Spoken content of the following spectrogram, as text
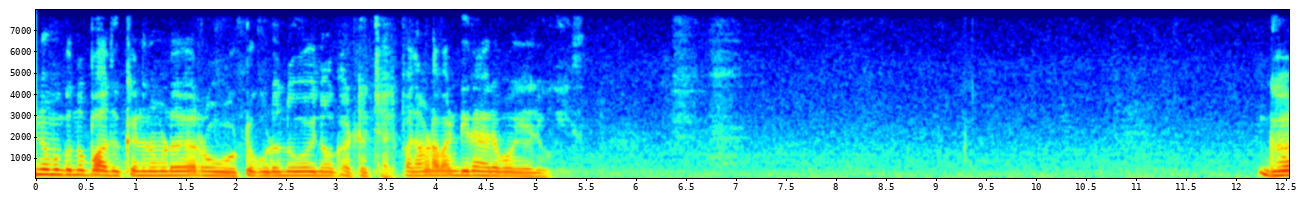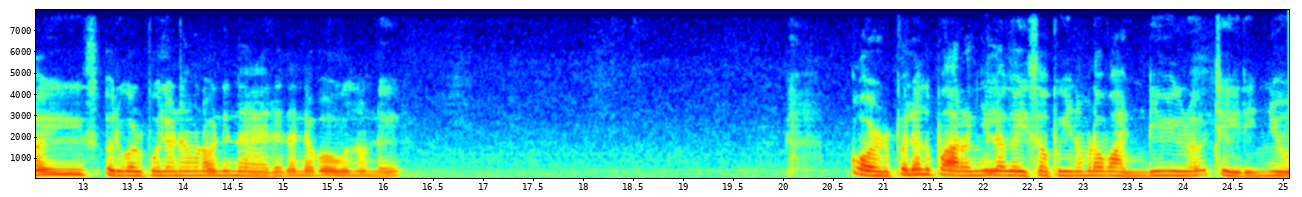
ഇനി നമുക്കൊന്ന് പതുക്കെ നമ്മുടെ റോട്ട് കൂടെ ഒന്ന് പോയി നോക്കട്ടെ. ചിലപ്പോൾ നമ്മുടെ വണ്ടി നേരെ പോയാലോ ഗൈസ് ഒരു കുഴപ്പമില്ലാണ് നമ്മുടെ വണ്ടി നേരെ തന്നെ പോകുന്നുണ്ട്. കുഴപ്പമില്ല എന്ന് പറഞ്ഞില്ല ഗൈസ് അപ്പോൾ ഈ നമ്മുടെ വണ്ടി വീണ് ചെരിഞ്ഞു.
